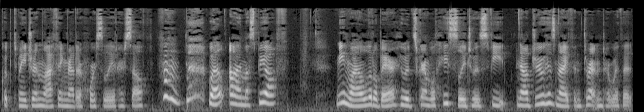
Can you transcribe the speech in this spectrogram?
quipped Matron, laughing rather hoarsely at herself. well, I must be off. Meanwhile, Little Bear, who had scrambled hastily to his feet, now drew his knife and threatened her with it.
